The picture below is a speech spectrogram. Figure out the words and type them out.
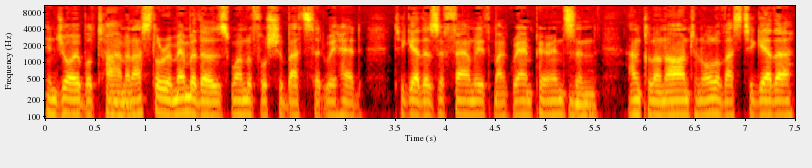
enjoyable time. And I still remember those wonderful Shabbats that we had together as a family with my grandparents and uncle and aunt and all of us together.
